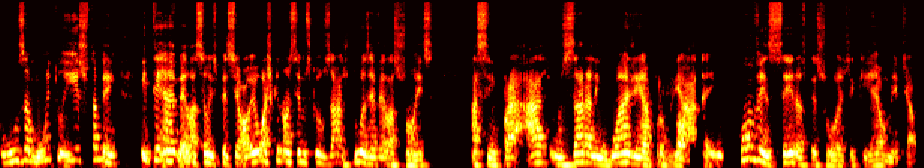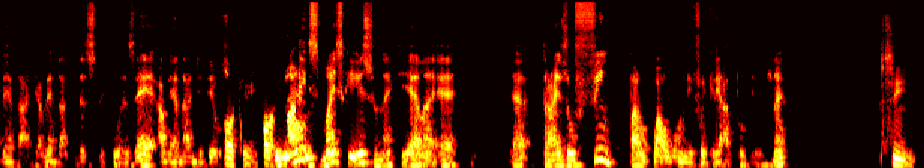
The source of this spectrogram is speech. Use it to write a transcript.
usa muito isso também. E tem a revelação especial. Eu acho que nós temos que usar as duas revelações, assim, para usar a linguagem apropriada e convencer as pessoas de que realmente é a verdade, a verdade das escrituras é a verdade de Deus. Ok. E mais, mais que isso, né, que ela é, é, traz o fim para o qual o homem foi criado por Deus, né? Sim,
